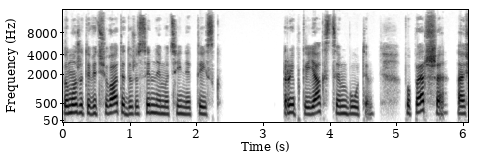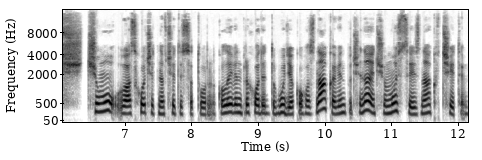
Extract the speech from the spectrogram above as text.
ви можете відчувати дуже сильний емоційний тиск. Рибки, як з цим бути? По-перше, чому вас хочуть навчити Сатурн? Коли він приходить до будь-якого знака, він починає чомусь цей знак вчити.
